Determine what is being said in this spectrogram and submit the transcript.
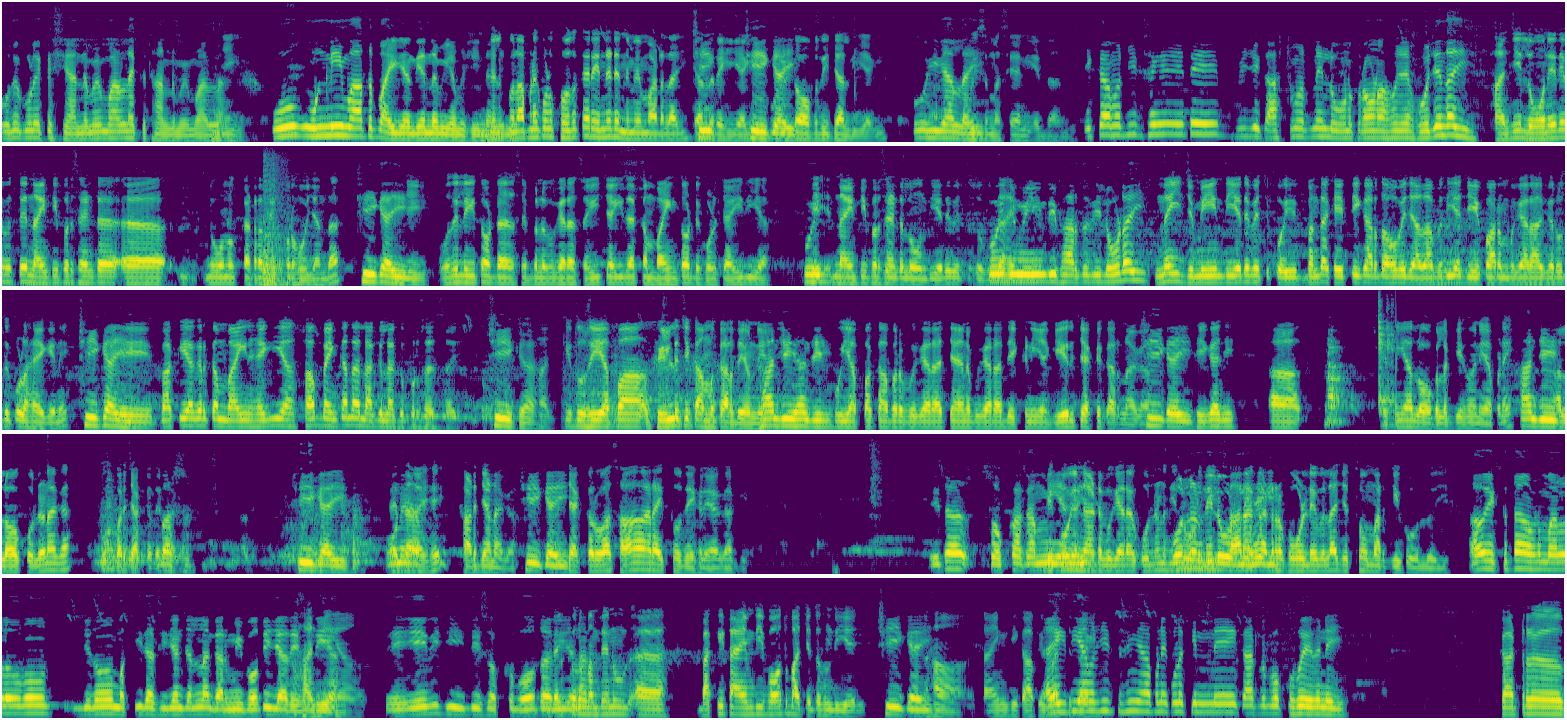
ਉਹਦੇ ਕੋਲ ਇੱਕ 96 ਮਾਡਲ ਇੱਕ 98 ਮਾਡਲ ਜੀ। ਉਹ 19 ਮਾਤ ਪਾਈ ਜਾਂਦੀਆਂ ਨਵੀਆਂ ਮਸ਼ੀਨਾਂ ਬਿਲਕੁਲ ਆਪਣੇ ਕੋਲ ਖੁਦ ਘਰੇ 99 ਮਾਡਲ ਆ ਜੀ ਚੱਲ ਰਹੀ ਹੈਗੀ। ਟੌਪ ਦੀ ਚੱਲਦੀ ਹੈਗੀ। ਉਹੀ ਗੱਲ ਹੈ ਕੋਈ ਜੀ। ਸਮੱਸਿਆ ਨਹੀਂ ਇਦਾਂ ਦੀ। ਇੱਕ ਅਮਰਜੀਤ ਸਿੰਘ ਇਹ ਤੇ ਵੀ ਜੇ ਕਸਟਮਰ ਨੇ ਲੋਨ ਕਰਾਉਣਾ ਹੋ ਜਾ ਹੋ ਜਾਂਦਾ ਜੀ? ਹਾਂਜੀ ਲੋਨ ਇਹਦੇ ਉੱਤੇ 90% ਲੋਨ ਕਟਰ ਦੇ ਉੱਪਰ ਹੋ ਜਾਂਦਾ। ਠੀਕ ਹੈ ਜੀ। ਜੀ ਉਹਦੇ ਲਈ ਤੁਹਾਡਾ ਸਿਬਲ ਵਗੈਰਾ ਸਹੀ ਚਾਹੀਦਾ ਕੰਬਾਈਨ ਤੁਹਾਡੇ ਕੋਲ ਚਾਹੀਦੀ ਆ। ਕੋਈ ਤੇ 90% ਲੋਨ ਦੀ ਇਹਦੇ ਵਿੱਚ ਕੋਈ ਸੁਵਿਧਾ ਹੈ ਜ਼ਮੀਨ ਦੀ ਫਰਦ ਦੀ ਲੋੜ ਆ ਜੀ? ਨਹੀਂ ਜ਼ਮੀਨ ਦੀ ਇਹਦੇ ਵਿੱਚ ਕੋਈ ਬੰਦਾ ਖੇਤੀ ਕਰਦਾ ਹੋਵੇ ਜ਼ਿਆਦਾ ਵਧੀਆ ਜੇ ਫਾਰਮ ਵਗੈਰਾ ਅਗਰ ਉਹਦੇ ਕੋਲ ਹੈਗੇ ਨੇ। ਠੀਕ ਹੈ ਜੀ। ਤੇ ਬਾਕੀ ਅਗਰ ਕੰਬਾਈਨ ਹੈਗੀ ਆ ਸਭ ਬੈਂਕਾਂ ਦਾ ਅਲੱਗ-ਅਲੱਗ ਪ੍ਰੋਸੈਸ ਹੈ ਜੀ। ਠੀਕ ਹੈ ਹਾਂਜੀ। ਕਿ ਤੁਸੀਂ ਆਪਾਂ ਫੀਲਡ 'ਚ ਕੰਮ ਕਰਦੇ ਹੁੰਦੇ ਆ ਹਾਂਜੀ ਹਾਂਜੀ। ਕੋਈ ਆਪਾਂ ਕਵਰ ਵਗੈਰਾ ਚੈਨ ਵਗੈਰਾ ਦੇਖਣੀ ਆ ਗੇਅਰ ਚੈੱਕ ਕਰਨਾਗਾ। ਠੀਕ ਹੈ ਜੀ। ਠੀਕ ਹੈ ਜੀ। ਆ ਇਤਨੀਆਂ ਲੋਕ ਲੱਗੇ ਹੋਏ ਨੇ ਆਪਣੇ। ਹਾਂਜੀ। ਆ ਲੋਕ ਖੋਲਣਾਗਾ ਉੱਪਰ ਚੱਕ ਦੇਣਾ ਬਸ। ਠੀਕ ਹੈ ਜੀ। ਇਦਾਂ ਇਹ ਖੜ ਜਾਣਾਗਾ। ਠੀਕ ਹੈ ਜੀ। ਚੈੱਕ ਕਰੋ ਆ ਸਾਰਾ ਇੱਥੋਂ ਦੇਖ ਰਿਹਾਗਾ ਅੱਗੇ। ਇਹ ਤਾਂ ਸੌਖਾ ਕੰਮ ਹੀ ਹੈ ਕੋਈ ਨਟ ਵਗੈਰਾ ਖੋਲਣ ਦੀ ਖੋਲਣ ਲੋੜ ਦੀ ਨਹੀਂ। ਲੋੜ ਸਾਰਾ ਨਹੀਂ। ਕਟਰ ਫੋਲਡੇਬਲ ਆ ਜਿੱਥੋਂ ਮਰਜ਼ੀ ਖੋਲ ਲਓ ਜੀ। ਆਹ ਇੱਕ ਤਾਂ ਹੁਣ ਮੰਨ ਲਓ ਉਦੋਂ ਜਦੋਂ ਮੱਕੀ ਦਾ ਸੀਜ਼ਨ ਚੱਲਣਾ ਗਰਮੀ ਬਹੁਤੀ ਜ਼ਿਆਦਾ ਹੁੰਦੀ ਆ। ਹਾਂ। ਤੇ ਇਹ ਵੀ ਚੀਜ਼ ਦੀ ਸੁੱਖ ਬਹੁਤ ਆ ਵੀ ਬਿਲਕੁਲ ਹਨਾ। ਬੰਦੇ ਨੂੰ ਬਾਕੀ ਟਾਈਮ ਦੀ ਬਹੁਤ ਬਚਤ ਹੁੰਦੀ ਹੈ ਜੀ। ਠੀਕ ਹੈ ਜੀ। ਹਾਂ ਟਾਈਮ ਦੀ ਕਾਫੀ ਬਚਤ ਅਮਰ ਜੀ। ਤੁਸੀਂ ਆਪਣੇ ਕੋਲ ਕਿੰਨੇ ਕਟਰ ਬੁੱਕ ਹੋਏ ਹੋਏ ਨੇ ਜੀ? ਕਟਰ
